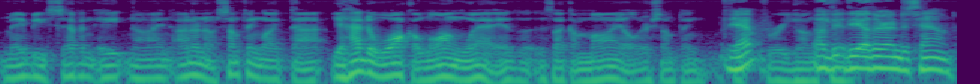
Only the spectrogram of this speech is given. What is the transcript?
maybe seven, eight, nine. I don't know, something like that. You had to walk a long way. It's like a mile or something for, Yep. for a young Oh, kid the other end of town.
